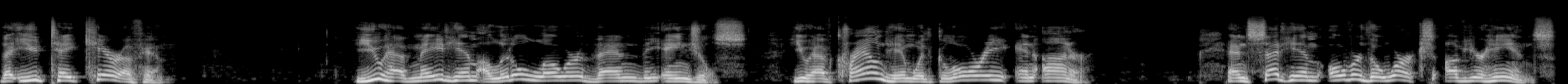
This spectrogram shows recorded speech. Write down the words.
that you take care of him? You have made him a little lower than the angels. You have crowned him with glory and honor and set him over the works of your hands.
